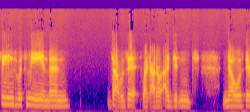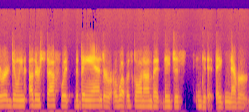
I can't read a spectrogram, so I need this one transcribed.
scenes with me, and then that was it. Like I don't, I didn't know if they were doing other stuff with the band or, or what was going on, but they just ended it. They never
